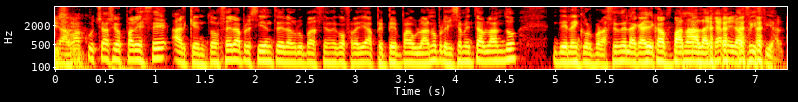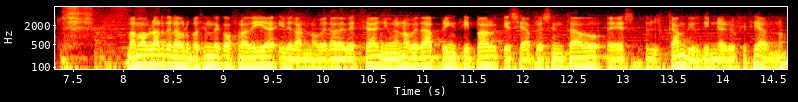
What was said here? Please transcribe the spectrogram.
Y además, escuchad si os parece al que entonces era presidente de la agrupación de cofradías, Pepe Paulano, precisamente hablando de la incorporación de la calle Campana a la carrera oficial. Vamos a hablar de la agrupación de cofradías y de las novedades de este año. Una novedad principal que se ha presentado es el cambio del dinero oficial, ¿no?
